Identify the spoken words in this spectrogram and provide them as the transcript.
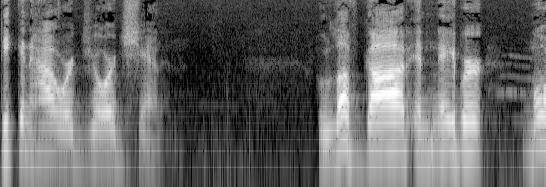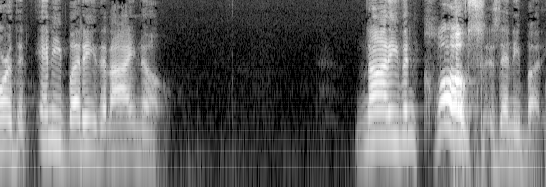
Deacon Howard George Shannon, who loved God and neighbor more than anybody that I know. Not even close as anybody.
